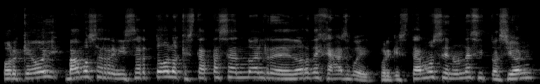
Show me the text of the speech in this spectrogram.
porque hoy vamos a revisar todo lo que está pasando alrededor de Haas, güey, porque estamos en una situación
